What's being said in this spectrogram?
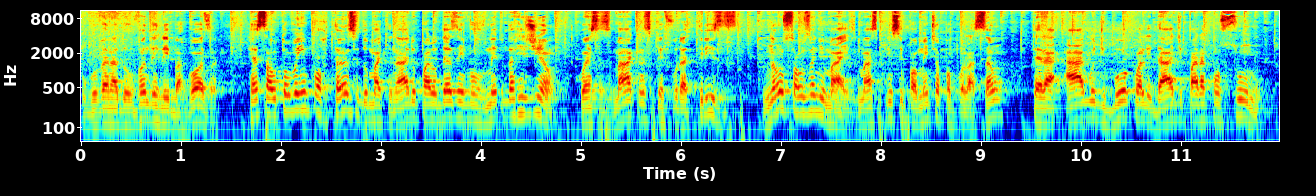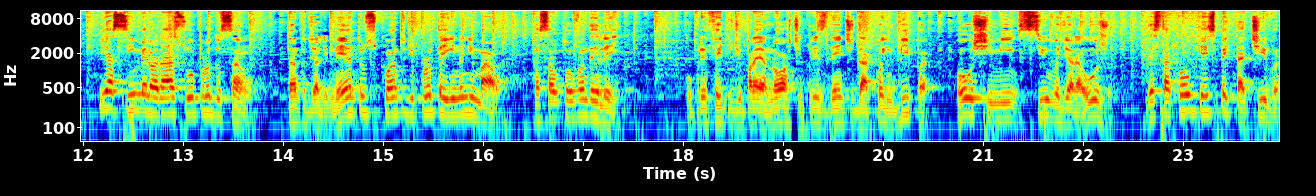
O governador Vanderlei Barbosa ressaltou a importância do maquinário para o desenvolvimento da região. Com essas máquinas perfuratrizes, não só os animais, mas principalmente a população, terá água de boa qualidade para consumo e assim melhorar a sua produção, tanto de alimentos quanto de proteína animal, ressaltou Vanderlei. O prefeito de Praia Norte e presidente da Coimbipa, Minh Silva de Araújo, destacou que a expectativa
